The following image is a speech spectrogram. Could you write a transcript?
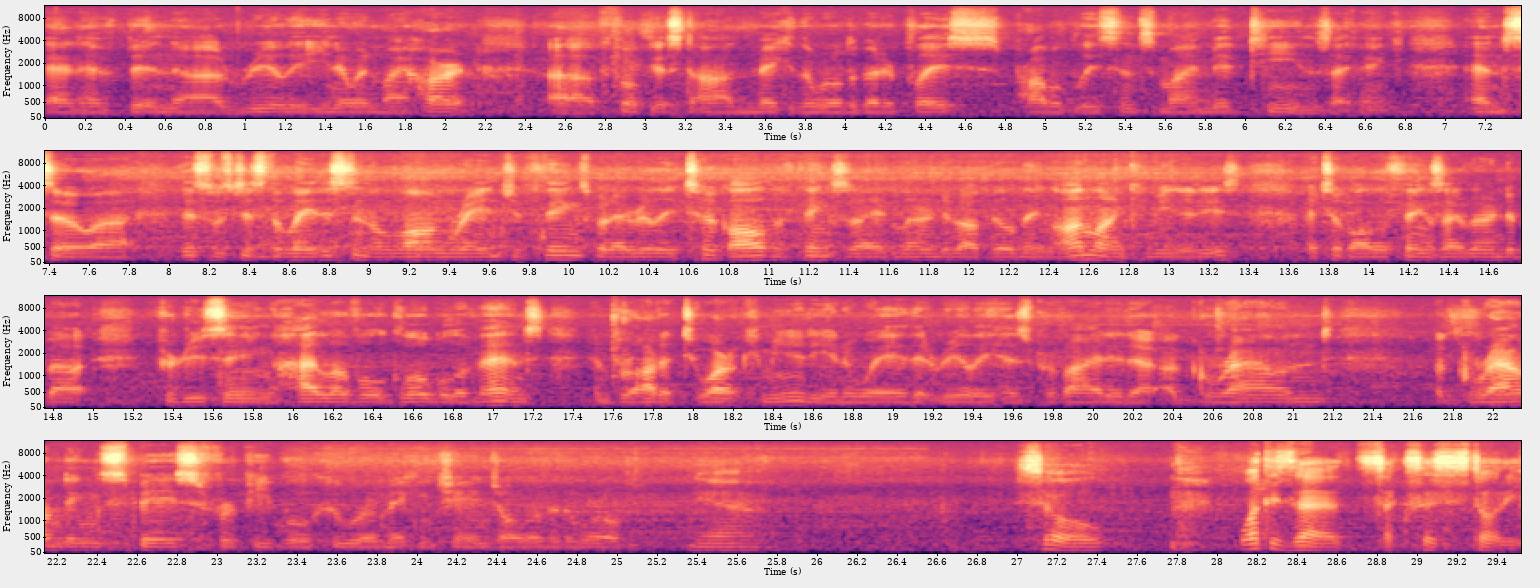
and have been uh, really you know in my heart uh, focused on making the world a better place probably since my mid-teens, I think. And so uh, this was just the latest in a long range of things, but I really took all the things that I had learned about building online communities. I took all the things I learned about producing high-level global events and brought it to our community in a way that really has provided a, a ground a grounding space for people who are making change all over the world. Yeah. So, what is the success story?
